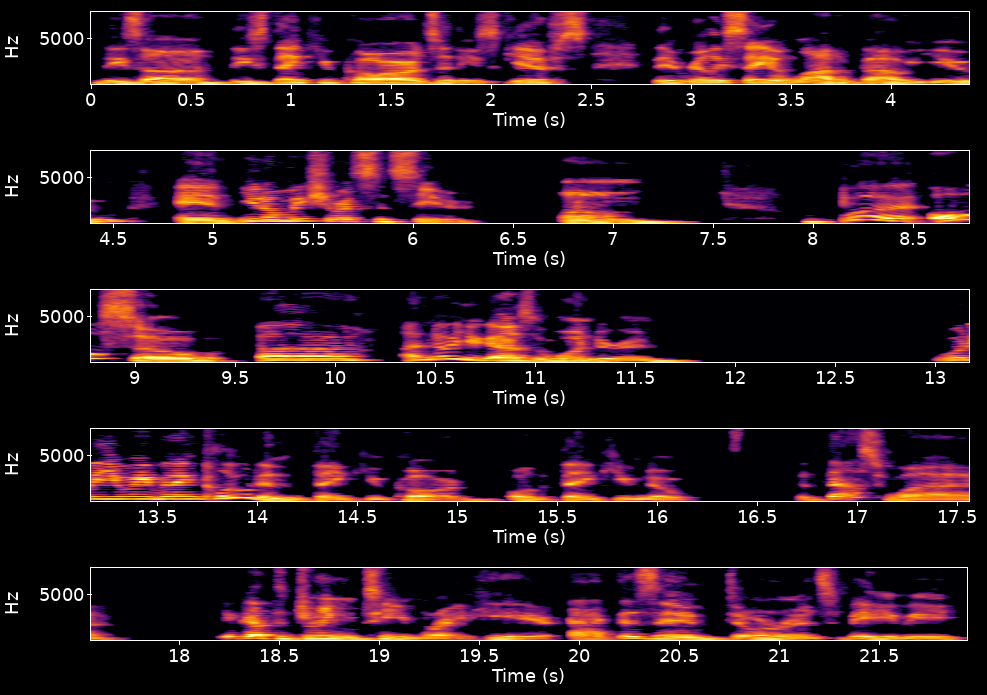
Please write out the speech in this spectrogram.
these uh these thank you cards and these gifts, they really say a lot about you, and you know, make sure it's sincere. Um, but also, uh, I know you guys are wondering what do you even include in the thank you card or the thank you note? But that's why you got the dream team right here. Actors Endurance, baby.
